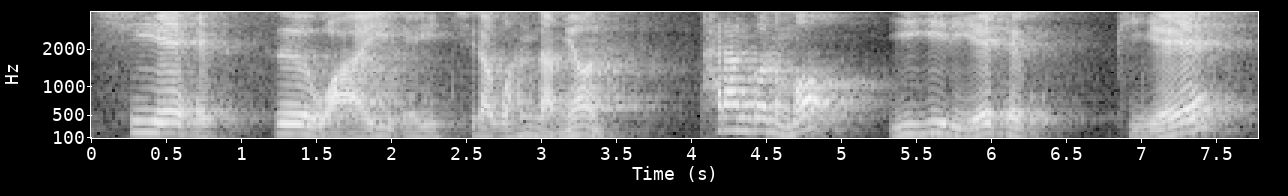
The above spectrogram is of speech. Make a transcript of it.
C의 X, Y, H라고 한다면 파란 거는 뭐? 이 길이의 제곱. B의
